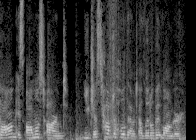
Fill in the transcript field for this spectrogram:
Bomb is almost armed. You just have to hold out a little bit longer.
